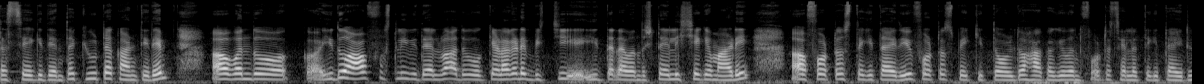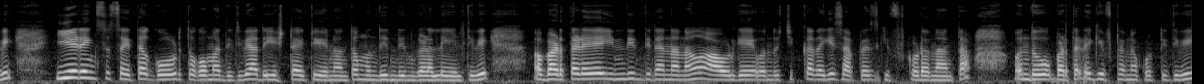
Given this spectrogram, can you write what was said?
ಡ್ರೆಸ್ ಹೇಗಿದೆ ಅಂತ ಕ್ಯೂಟಾಗಿ ಕಾಣ್ತಿದೆ. ಒಂದು ಇದು ಆಫ್ ಸ್ಲೀವ್ ಇದೆ ಅಲ್ವಾ? ಅದು ಕೆಳಗಡೆ ಬಿಚ್ಚಿ ಈ ಥರ ಒಂದು ಸ್ಟೈಲಿಶಿಗೆ ಮಾಡಿ ಫೋಟೋಸ್ ತೆಗಿತಾ ಇದ್ವಿ. ಫೋಟೋಸ್ ಬೇಕಿತ್ತು ಅವಳದು. ಹಾಗಾಗಿ ಒಂದು ಫೋಟೋಸ್ ಎಲ್ಲ ತೆಗಿತಾ ಇದ್ವಿ. ಇಯರಿಂಗ್ಸ್ ಸಹಿತ ಗೋಲ್ಡ್ ತೊಗೊಂಬಂದಿದ್ವಿ. ಅದು ಎಷ್ಟಾಯಿತು ಏನು ಅಂತ ಮುಂದಿನ ದಿನಗಳಲ್ಲಿ ಹೇಳ್ತೀವಿ. ಬರ್ತಡೇ ಹಿಂದಿನ ದಿನ ನಾನು ಅವಳಿಗೆ ಒಂದು ಚಿಕ್ಕದಾಗಿ ಸರ್ಪ್ರೈಸ್ ಗಿಫ್ಟ್ ಕೊಡೋಣ ಅಂತ ಒಂದು ಬರ್ತಡೇ ಗಿಫ್ಟನ್ನು ಕೊಟ್ಟಿದ್ದೀವಿ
